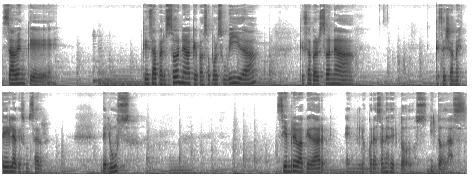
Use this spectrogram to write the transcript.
saben que, que esa persona que pasó por su vida, que esa persona que se llama Estela, que es un ser de luz, siempre va a quedar en los corazones de todos y todas.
